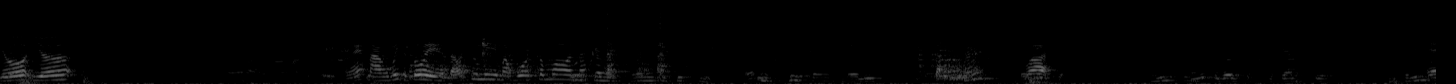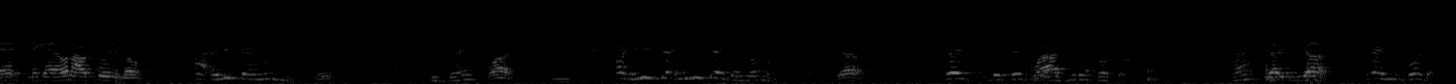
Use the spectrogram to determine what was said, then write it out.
Yo, yo. Eh, ma ngumi to toy, ndaw chumi, my boy, come on. Who's coming, coming to pick you? Who's coming to Elisha. Huh? What? Alicia? He used to go to, to camp too. Alicia? Eh, nigga, eh, when I was toy, no. Ah, Alicia, I know him. Yeah. He drives. What? Oh, Elisha, Elisha is the drummer. Yeah. The, ch- the church What? the junior prophet. Huh? Yeah, yeah. Yeah, his brother.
